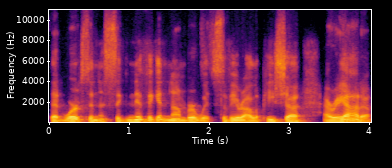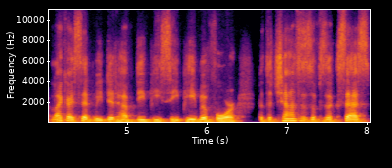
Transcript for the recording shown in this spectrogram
that works in a significant number with severe alopecia areata. Like I said, we did have DPCP before, but the chances of success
